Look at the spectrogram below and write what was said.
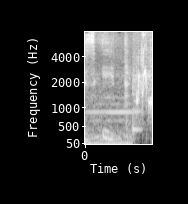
This is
